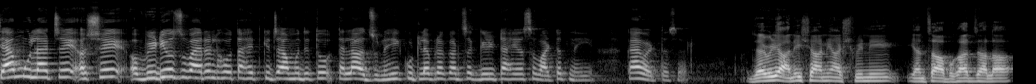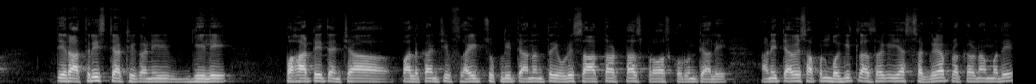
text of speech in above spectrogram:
त्या मुलाचे असे व्हिडिओज व्हायरल होत आहेत की ज्यामध्ये तो त्याला अजूनही कुठल्या प्रकारचं गिल्ट आहे असं वाटत नाही आहे काय वाटतं सर? ज्यावेळी अनिशा आणि अश्विनी यांचा अपघात झाला ते रात्रीच त्या ठिकाणी गेले. पहाटे त्यांच्या पालकांची फ्लाईट चुकली त्यानंतर एवढे सात आठ तास प्रवास करून ते आले. आणि त्यावेळेस आपण बघितलं असं की या सगळ्या प्रकरणामध्ये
